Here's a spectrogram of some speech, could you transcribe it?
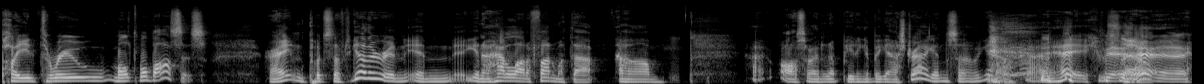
played through multiple bosses right and put stuff together and and you know had a lot of fun with that um I also ended up beating a big ass dragon, so you know, I, hey, yeah.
